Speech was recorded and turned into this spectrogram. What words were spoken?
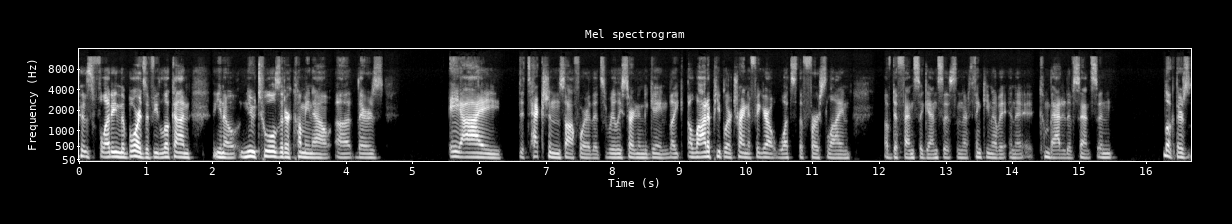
is flooding the boards. If you look on, you know, new tools that are coming out, uh, there's AI detection software that's really starting to gain. Like a lot of people are trying to figure out what's the first line of defense against this, and they're thinking of it in a combative sense. And look, there's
